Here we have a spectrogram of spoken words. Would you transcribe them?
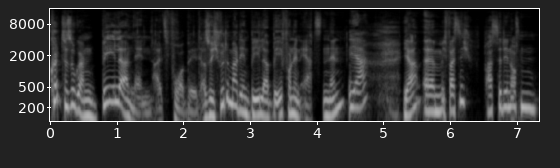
könnte sogar einen Bela nennen als Vorbild. Also ich würde mal den Bela B von den Ärzten nennen. Ja, Ja, ähm, ich weiß nicht, hast du den auf dem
